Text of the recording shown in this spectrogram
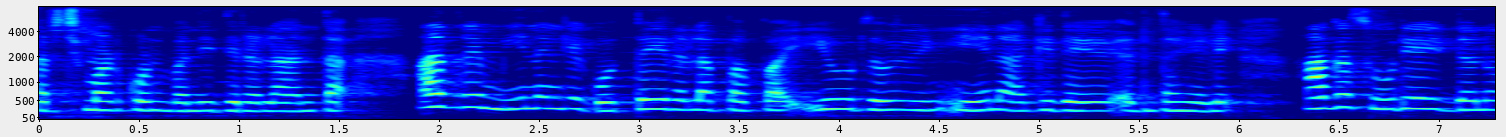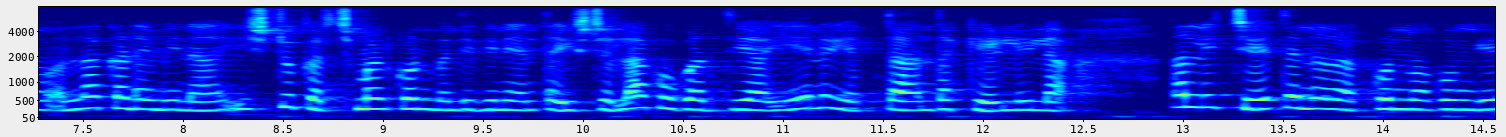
ಖರ್ಚು ಮಾಡ್ಕೊಂಡು ಬಂದಿದ್ದೀರಲ್ಲ ಅಂತ. ಆದರೆ ಮೀನಂಗೆ ಗೊತ್ತೇ ಇರಲ್ಲ ಪಾಪ ಇವ್ರದ್ದು ಏನಾಗಿದೆ ಅಂತ ಹೇಳಿ. ಆಗ ಸೂರ್ಯ ಇದ್ದನು ಅಲ್ಲ ಕಡೆ ಮೀನಾ, ಇಷ್ಟು ಖರ್ಚು ಮಾಡ್ಕೊಂಡು ಬಂದಿದ್ದೀನಿ ಅಂತ ಇಷ್ಟೆಲ್ಲ ಕೂಗಾಡ್ತೀಯ? ಏನು ಎತ್ತ? ಅಂತ ಕೇಳಲಿಲ್ಲ. ಅಲ್ಲಿ ಚೇತನರ ಅಕ್ಕನ ಮಗುಂಗೆ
